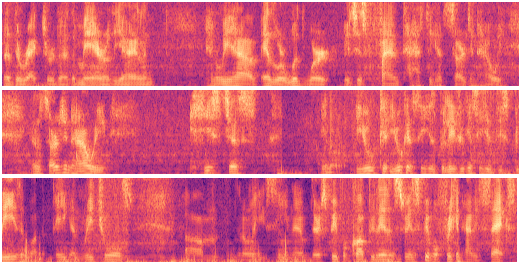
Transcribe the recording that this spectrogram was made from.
the director, the the mayor of the island. And we have Edward Woodward, which is fantastic as Sergeant Howie. And Sergeant Howie, he's just you know you can you can see his belief you can see his displeas about the pagan rituals. Um, you know when he's seeing them there's people copulating the streets there's people freaking having sex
